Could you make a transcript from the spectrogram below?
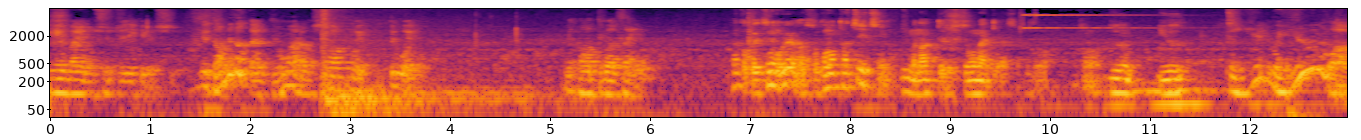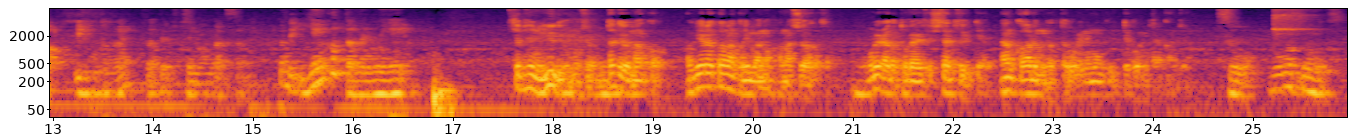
で、現場にも集中できるし。で、ダメだったらって、お前らが下が来い、行ってこいよ。で、変わってくださいよ。なん。か別に俺らがそこの立ち位置に今なってる必要ない気がするけど、その言う、言う。じゃあ言う、でも言うのはいいことない？だって普通に考えてたら。だって言えんかったら何も言えんやん。じゃあ別に言うよ、もちろん。だけどなんか、明らかなんか今の話はさ、俺らがとりあえず下ついて、なんかあるんだったら俺に文句言ってこいみたいな感じやん。そう。僕はそう思うんです。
